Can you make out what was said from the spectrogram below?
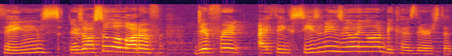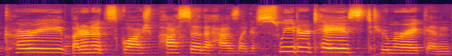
things. There's also a lot of different, I think, seasonings going on because there's the curry, butternut squash pasta that has like a sweeter taste, turmeric and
